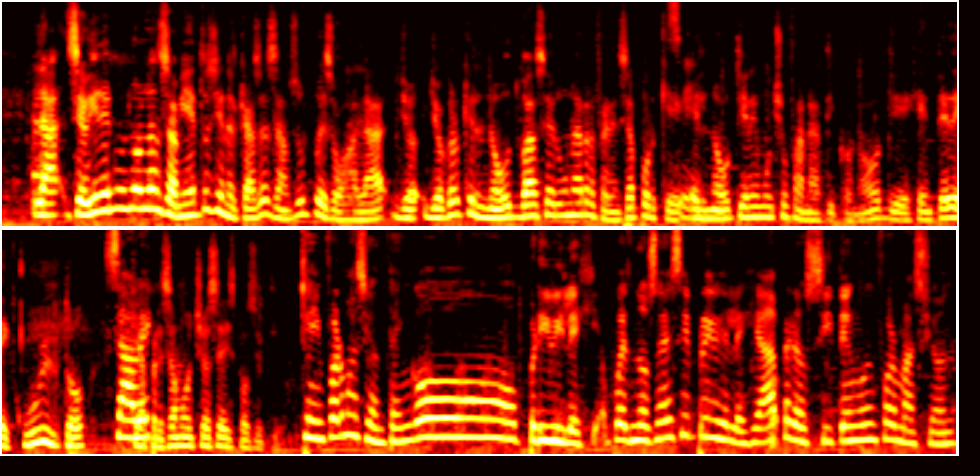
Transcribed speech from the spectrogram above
la- se vienen unos lanzamientos y en el caso de Samsung, pues ojalá, yo, yo creo que el Note va a ser una referencia porque Sí. el Note tiene mucho fanático, ¿no? De gente de culto ¿Sabe- que aprecia mucho ese dispositivo. ¿Qué información tengo privilegiada? Pues no sé si privilegiada, pero sí tengo información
